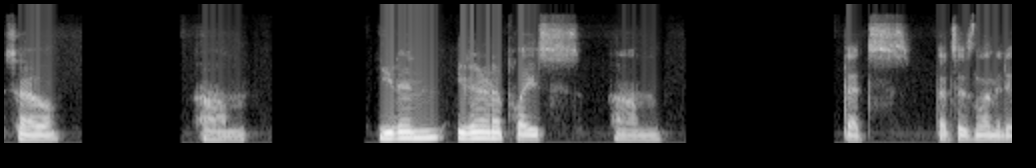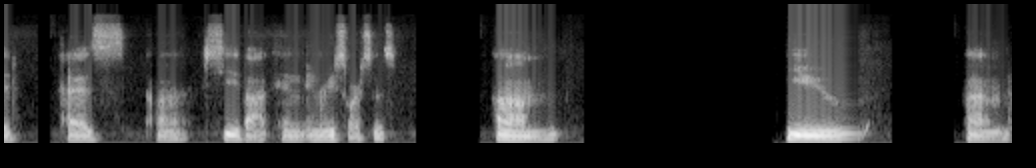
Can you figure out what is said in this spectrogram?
so, um, even even in a place um, that's that's as limited as uh, Shiba in, in resources, um, you, um,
